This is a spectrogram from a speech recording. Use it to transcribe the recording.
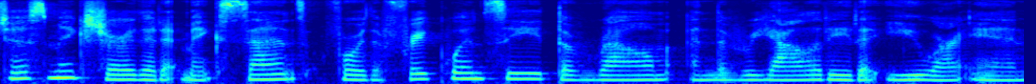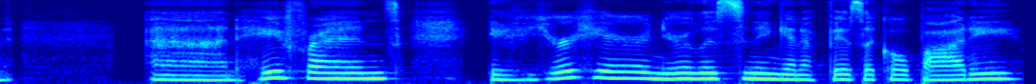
just make sure that it makes sense for the frequency, the realm, and the reality that you are in. And hey, friends, if you're here and you're listening in a physical body,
